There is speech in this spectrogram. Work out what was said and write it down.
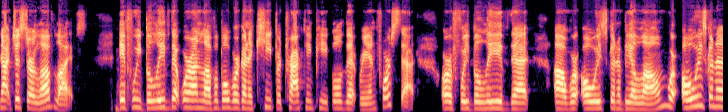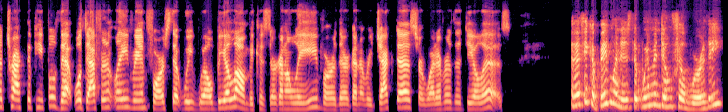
not just our love lives if we believe that we're unlovable we're going to keep attracting people that reinforce that or if we believe that uh, we're always going to be alone we're always going to attract the people that will definitely reinforce that we will be alone because they're going to leave or they're going to reject us or whatever the deal is And I think a big one is that women don't feel worthy.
